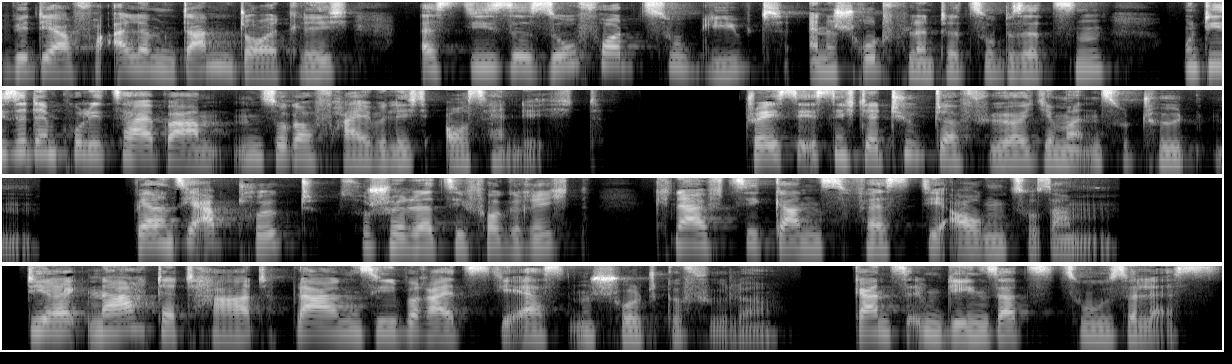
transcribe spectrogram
wird ja vor allem dann deutlich, als diese sofort zugibt, eine Schrotflinte zu besitzen und diese den Polizeibeamten sogar freiwillig aushändigt. Tracy ist nicht der Typ dafür, jemanden zu töten. Während sie abdrückt, so schildert sie vor Gericht, kneift sie ganz fest die Augen zusammen. Direkt nach der Tat plagen sie bereits die ersten Schuldgefühle. Ganz im Gegensatz zu Celeste.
